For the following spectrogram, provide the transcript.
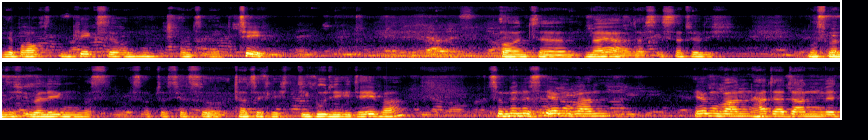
Wir brauchten Kekse und, und äh, Tee. Und äh, naja, das ist natürlich, muss man sich überlegen, was, was, ob das jetzt so tatsächlich die gute Idee war. Zumindest irgendwann, irgendwann hat er dann mit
